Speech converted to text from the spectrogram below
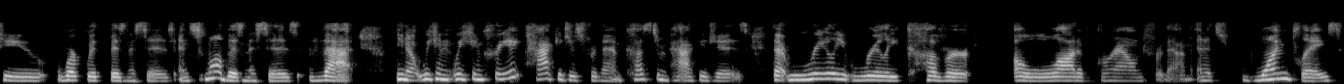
to work with businesses and small businesses that you know we can we can create packages for them custom packages that really really cover a lot of ground for them and it's one place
